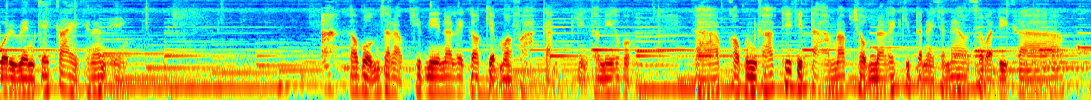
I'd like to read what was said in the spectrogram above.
บริเวณใกล้ๆแค่นั้นเอง อะครับผมสำหรับคลิปนี้นาเล็กก็เก็บมาฝากกันเพียงเท่านี้ครับผม ครับ ขอบคุณครับที่ติดตามรับชมนาเล็กกิตในชาแนลสวัสดีครับ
